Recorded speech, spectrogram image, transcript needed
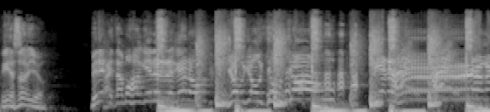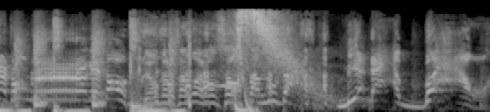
y eso yo. Mire, estamos aquí en el reguero. Yo, yo, yo, yo. Dónde nos saluda? ¿Dónde nos saluda? Viene, wow.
